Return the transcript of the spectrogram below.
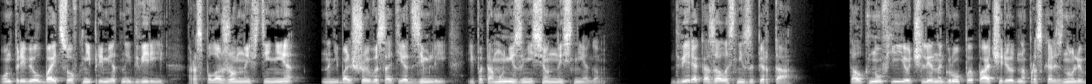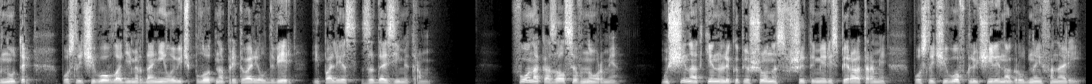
Он привел бойцов к неприметной двери, расположенной в стене на небольшой высоте от земли и потому не занесенной снегом. Дверь оказалась не заперта. Толкнув ее, члены группы поочередно проскользнули внутрь, после чего Владимир Данилович плотно притворил дверь и полез за дозиметром. Фон оказался в норме. Мужчины откинули капюшоны с вшитыми респираторами, после чего включили нагрудные фонари.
